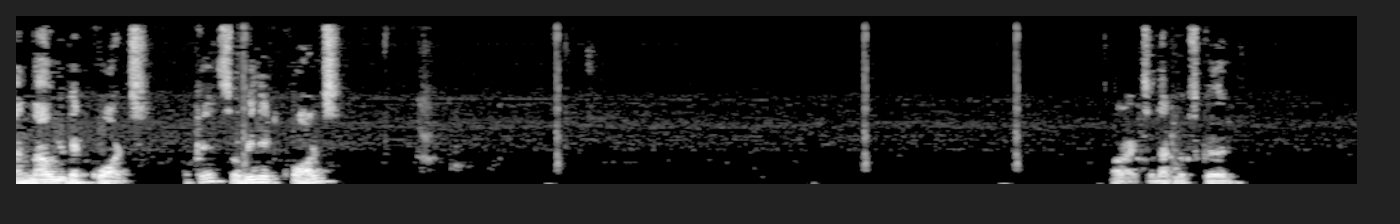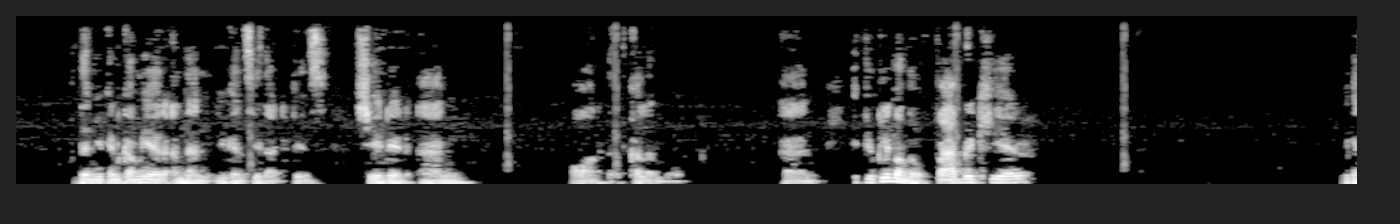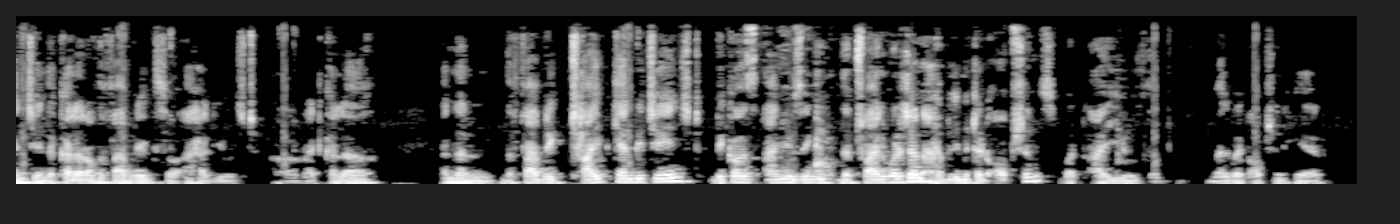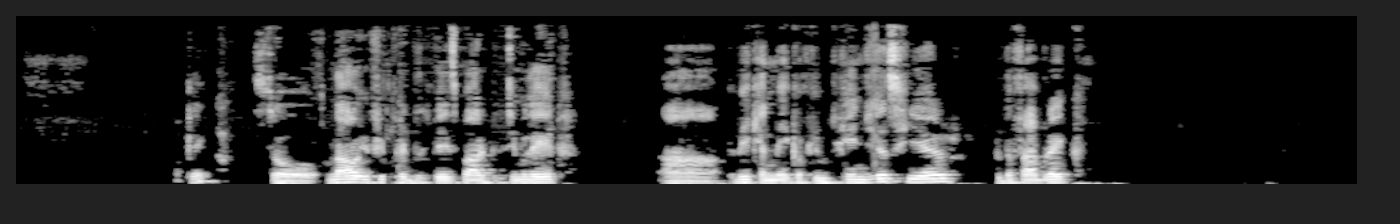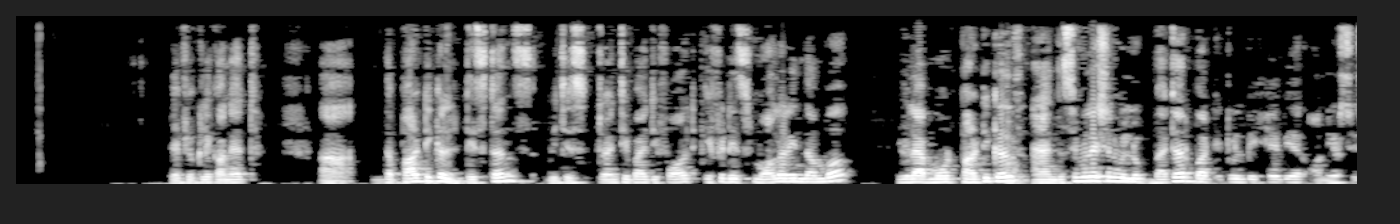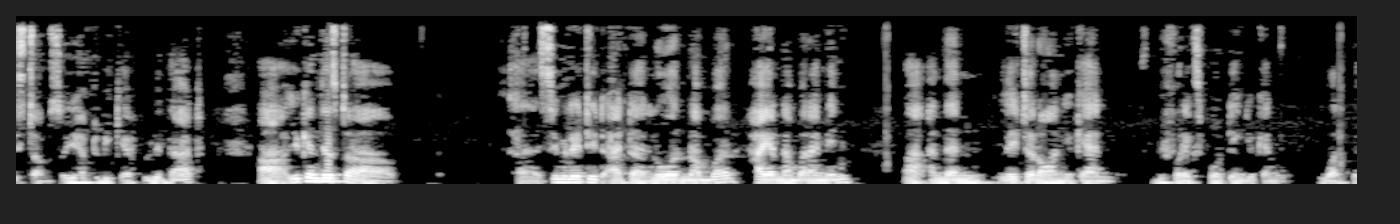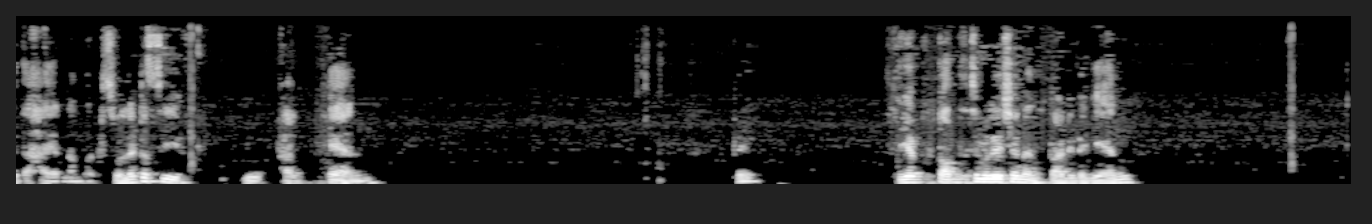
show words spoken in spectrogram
and now you get quads. Okay so we need quads. Alright so that looks good. Then you can come here and then you can see that it is shaded and on the color mode. And if you click on the fabric here you can change the color of the fabric. So I had used uh, red color. And then the fabric type can be changed because I'm using the trial version. I have limited options but I use the velvet option here. Okay. So now if you hit the spacebar to simulate uh, we can make a few changes here to the fabric. If you click on it uh, the particle distance which is 20 by default if it is smaller in number you will have more particles and the simulation will look better but it will be heavier on your system. So you have to be careful with that. Uh, you can just uh, uh, simulate it at a lower number higher number I mean. Uh, and then later on you can before exporting you can work with a higher number. So let us see if you have okay. So you have to stop the simulation and start it again.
